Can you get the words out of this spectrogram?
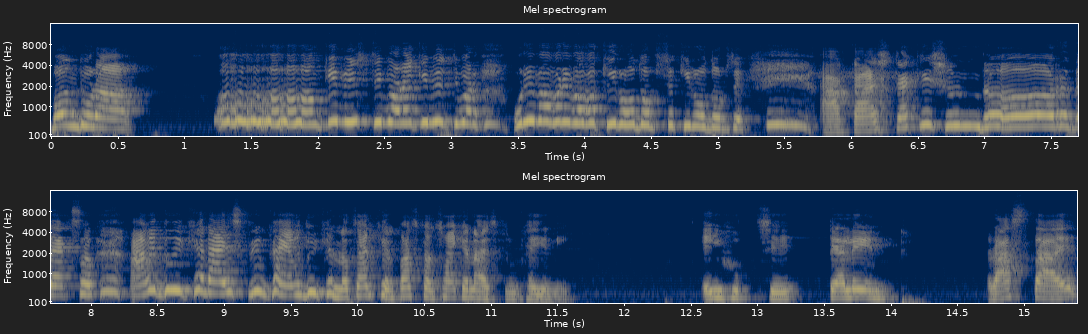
বন্ধুরা, কি বৃষ্টি পড়ে, কি বৃষ্টি পড়ে? ওরে বাবা রে বাবা, কি রোদ উঠছে, কি রোদ উঠছে। আকাশটা কি সুন্দর, দেখছ? আমি দুই খেন আইসক্রিম খাই, আমি দুই খেন না চার খেন, পাঁচ খান, ছয় খেন আইসক্রিম খাইয়ে নিই। এই হচ্ছে ট্যালেন্ট রাস্তায়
